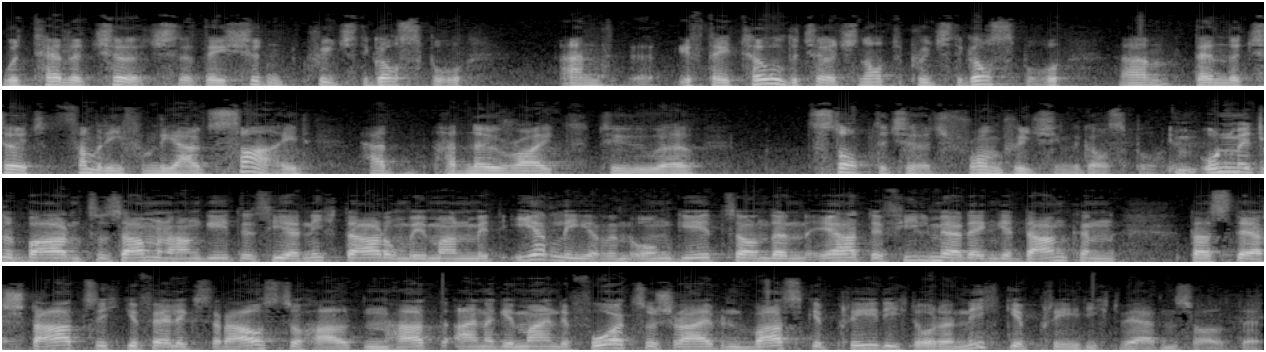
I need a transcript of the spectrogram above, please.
would tell a church that they shouldn't preach the gospel. And uh, if they told the church not to preach the gospel, um, then the church, somebody from the outside, had, had no right to uh, stop the church from preaching the gospel. Im unmittelbaren Zusammenhang geht es hier nicht darum, wie man mit Irrlehren umgeht, sondern er hatte vielmehr den Gedanken, dass der Staat sich gefälligst rauszuhalten hat, einer Gemeinde vorzuschreiben, was gepredigt oder nicht gepredigt werden sollte.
